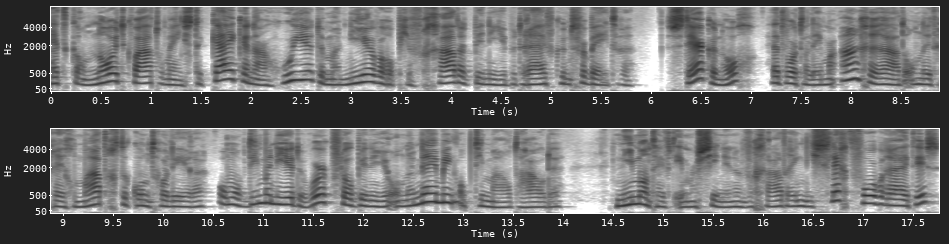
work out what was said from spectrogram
Het kan nooit kwaad om eens te kijken naar hoe je de manier waarop je vergadert binnen je bedrijf kunt verbeteren. Sterker nog, het wordt alleen maar aangeraden om dit regelmatig te controleren, om op die manier de workflow binnen je onderneming optimaal te houden. Niemand heeft immers zin in een vergadering die slecht voorbereid is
